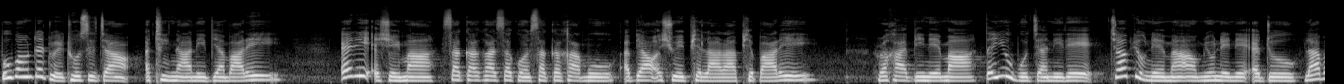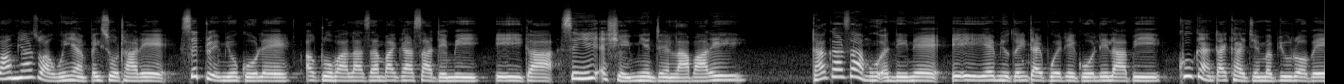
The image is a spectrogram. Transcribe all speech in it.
ပူးပေါင်းတပ်တွေထိုးစစ်ကြောင့်အထီနာနေပြန်ပါတယ်။ အဲ့ဒီအချိန်မှာစကခစခွန်စကခမှုအပြောင်းအရွှေ့ဖြစ်လာတာဖြစ်ပါတယ်။ရခိုင်ပြည်နယ်မှာတရုတ်ဗိုလ်ကြံနေတဲ့ကြောက်ပြုံနယ်မန်းအောင်မျိုးနယ်နဲ့အတူလာပေါင်းများစွာဝန်းရံပိတ်ဆို့ထားတဲ့စစ်တွေမျိုးကိုလည်းအောက်တိုဘာလဆန်းပိုင်းကစတင်ပြီးအေအေကစစ်ရေးအရှိန်မြင့်တင်လာပါတယ်။ဒါကစမှုအနေနဲ့အေအေရဲ့မြို့သိမ်းတိုက်ပွဲတွေကိုလေ့လာပြီးခုခံတိုက်ခိုက်ခြင်းမပြုတော့ဘဲ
